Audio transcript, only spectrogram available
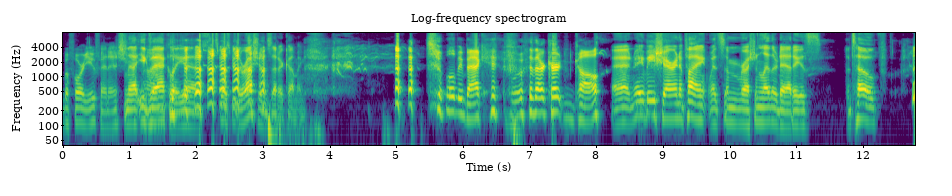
before you finish. Not um, exactly, yes. It's supposed to be the Russians that are coming. we'll be back with our curtain call. And maybe sharing a pint with some Russian leather daddies. Let's hope.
